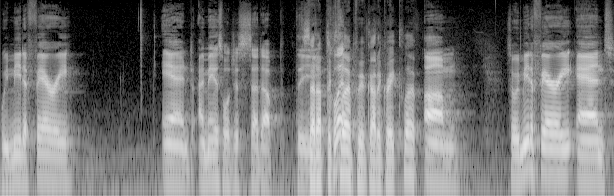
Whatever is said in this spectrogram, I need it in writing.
We meet a fairy, and I may as well just set up the Set up the clip. We've got a great clip. Um, so we meet a fairy, and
